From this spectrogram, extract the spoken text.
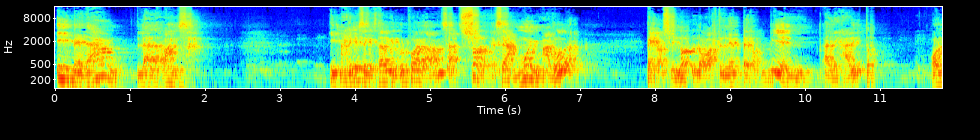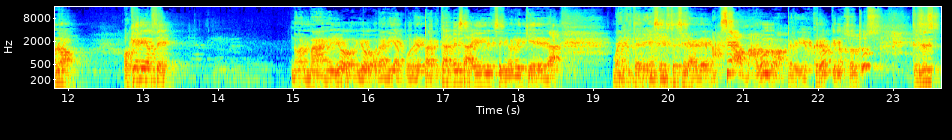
y me daban la alabanza. Imagínense que estaba en el grupo de alabanza, solo que sea muy madura, pero si no, lo va a tener, pero bien alejadito, ¿o no? ¿O qué haría usted? No, hermano, yo, yo oraría por él, tal vez a él el Señor le quiere dar. Bueno, usted decir, este será demasiado maduro, pero yo creo que nosotros entonces,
